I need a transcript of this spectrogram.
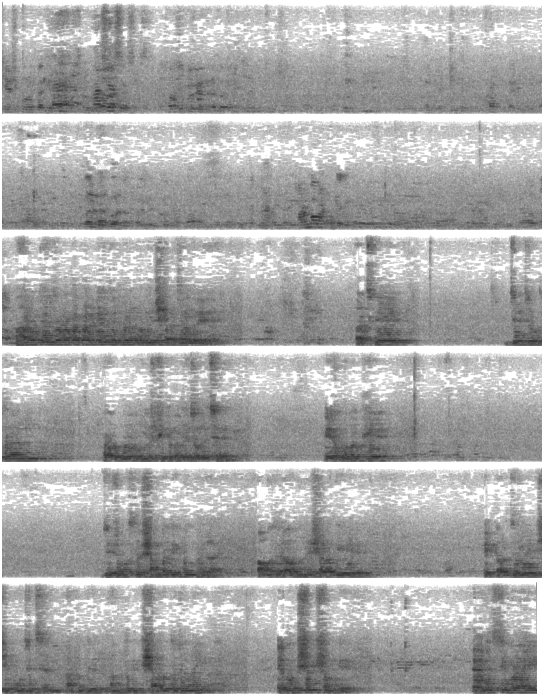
শেষ করুক আগে হ্যাঁ শেষ। ভারতীয় জনতা পার্টি ত্রিপুরা প্রদেশ কার্যালয়ে আজকে যে যোগদান পর্ব অনুষ্ঠিত হতে চলেছে এই উপলক্ষে যে সমস্ত সাংবাদিক বন্ধুরা আমাদের আহ্বানে সাড়া দিয়ে এই কার্যালয়ে এসে পৌঁছেছেন আপনাদের আন্তরিক স্বাগত জানাই। এবং সেই সঙ্গে এনএসইউআই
